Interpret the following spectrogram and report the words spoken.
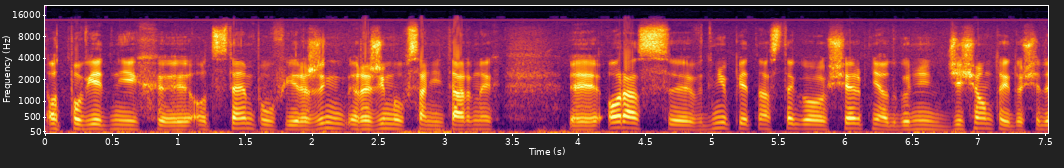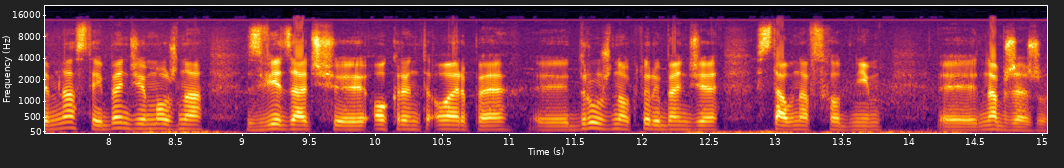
odpowiednich y, odstępów i reżim, reżimów sanitarnych y, oraz y, w dniu 15 sierpnia od godziny 10 do 17 będzie można zwiedzać okręt ORP Drużno, który będzie stał na wschodnim nabrzeżu.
